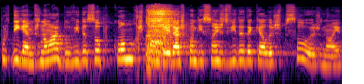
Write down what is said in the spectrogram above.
porque, digamos, não há dúvida sobre como responder às condições de vida daquelas pessoas, não é?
